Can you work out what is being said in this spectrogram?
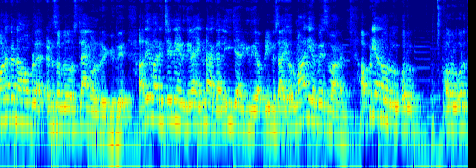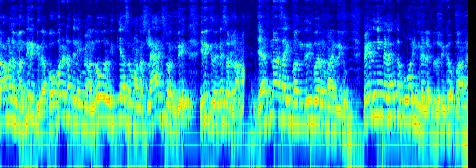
பணக்கட்டாமாப்புல என்று சொல்ற ஒரு ஸ்லாங் ஒன்று இருக்குது. அதே மாதிரி சென்னை எடுத்தீங்கன்னா என்னடா கலீஜா இருக்குது? அப்படின்னு சாய் ஒரு மாதிரியா பேசுவாங்க. அப்படியான ஒரு ஒரு ஒரு ஒரு தமிழும் வந்து இருக்குது. அப்போ ஒவ்வொரு இடத்துலயுமே வந்து ஒவ்வொரு வித்தியாசமான ஸ்லாங்ஸ் வந்து இருக்குதுன்னு சொல்லலாமா. ஜெஃப்னா சைட் வந்து வேற மாதிரி இருக்கும். பேருந்து நீங்கள் எங்க போறீங்கள்? என்று சொல்லி கேட்பாங்க.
